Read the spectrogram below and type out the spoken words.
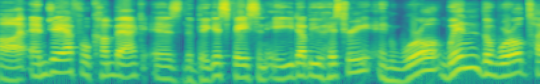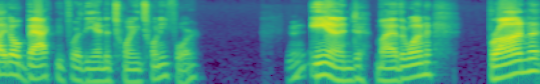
Uh, MJF will come back as the biggest face in AEW history and world win the world title back before the end of 2024. Right. And my other one, Braun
